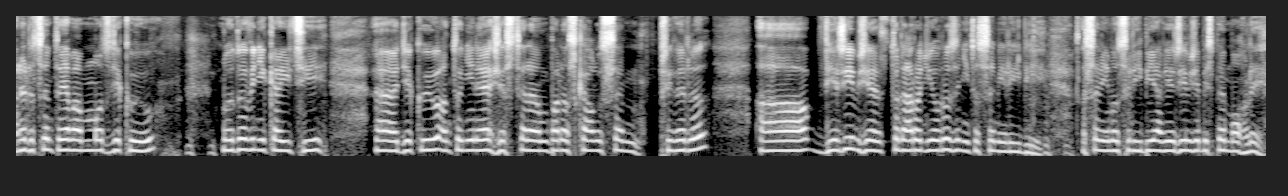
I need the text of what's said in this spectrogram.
Pane docente, já vám moc děkuju. Bylo to vynikající. Eh, děkuji, Antoníne, že jste nám pana Skálu sem přivedl a věřím, že to národní obrození, to se mi líbí. To se mi moc líbí a věřím, že bychom mohli,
